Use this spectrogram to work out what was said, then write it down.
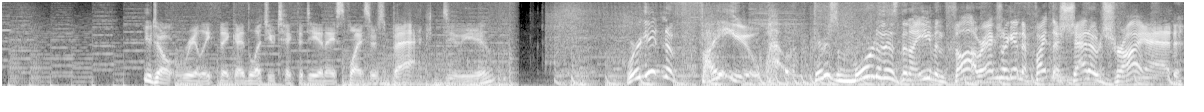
you don't really think I'd let you take the DNA splicers back, do you? We're getting to fight you! Wow, there's more to this than I even thought. We're actually getting to fight the Shadow Triad.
